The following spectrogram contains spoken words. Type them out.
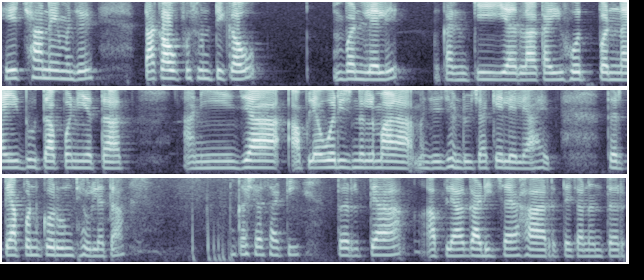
हे छान आहे म्हणजे टाकाऊपासून टिकाऊ बनलेले. कारण की याला काही होत पण नाही धुता पण येतात. आणि ज्या आपल्या ओरिजिनल माळा म्हणजे झेंडूच्या केलेल्या आहेत तर त्या पण करून ठेवल्या त्या. कशासाठी? तर त्या आपल्या गाडीच्या हार त्याच्यानंतर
